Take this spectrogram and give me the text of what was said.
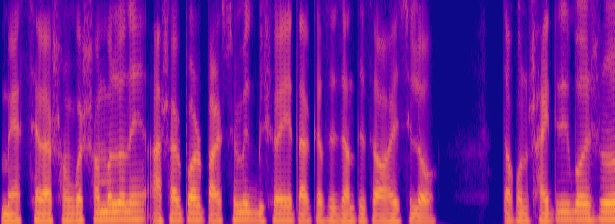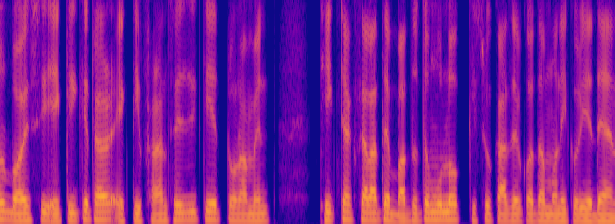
ম্যাচ ছাড়া সংবাদ সম্মেলনে আসার পর পারিশ্রমিক বিষয়ে তার কাছে জানতে চাওয়া হয়েছিল। তখন সাঁত্রিশ বছর বয়সী এই ক্রিকেটার একটি ফ্রাঞ্চাইজিকে টুর্নামেন্ট ঠিকঠাক চালাতে বাধ্যতামূলক কিছু কাজের কথা মনে করিয়ে দেন।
